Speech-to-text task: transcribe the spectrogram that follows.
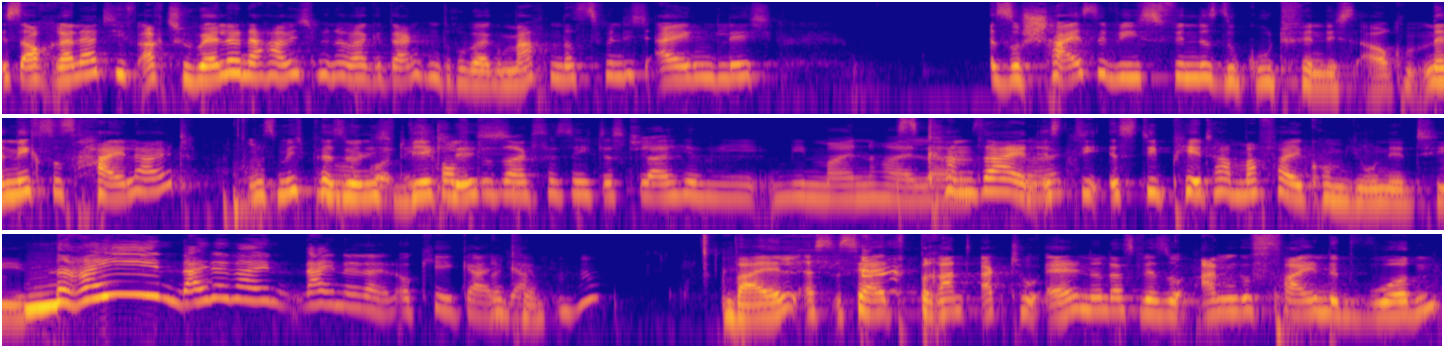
ist auch relativ aktuell und da habe ich mir aber Gedanken drüber gemacht und das finde ich eigentlich so scheiße, wie ich es finde, so gut finde ich es auch. Mein nächstes Highlight ist mich persönlich Oh Gott, ich hoffe, wirklich. du sagst jetzt nicht das gleiche wie, wie mein Highlight. kann sein, ist die, ist die Peter Maffei Community. Nein, nein, nein, nein, nein, nein, nein. Okay, geil, Okay. ja. Mhm. Weil es ist ja jetzt brandaktuell, ne, dass wir so angefeindet wurden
